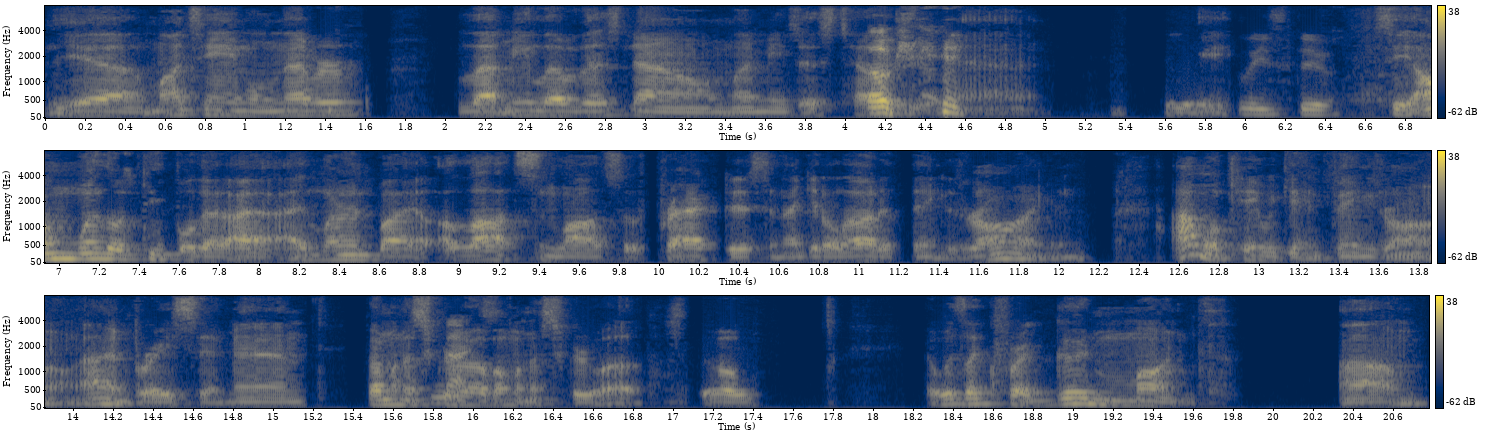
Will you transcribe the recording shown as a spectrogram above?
Yeah, my team will never let me live this down. Let me just tell okay. you, man. Please do. See, I'm one of those people that I, I learned by a lots and lots of practice, and I get a lot of things wrong, and I'm okay with getting things wrong. I embrace it, man. If I'm gonna screw nice. up, I'm gonna screw up. So it was like for a good month. Um,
